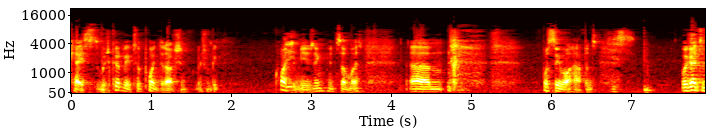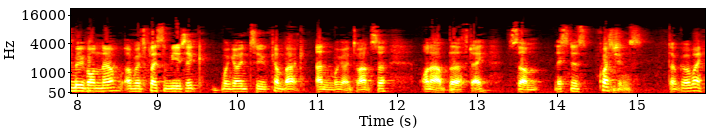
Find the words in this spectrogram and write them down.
case, which could lead to a point deduction, which would be quite amusing in some ways. Um, we'll see what happens. Yes. We're going to move on now. I'm going to play some music. We're going to come back and we're going to answer on our birthday some listeners' questions. Don't go away.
